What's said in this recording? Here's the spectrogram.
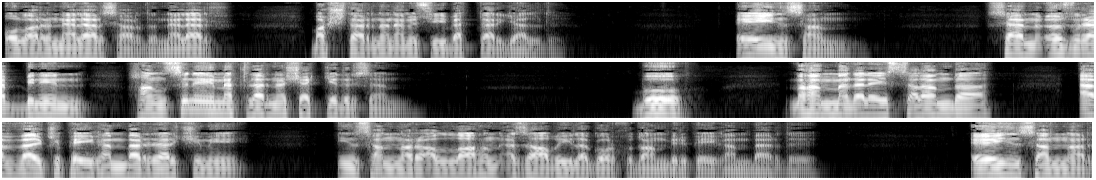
Onları nələr sardı, nələr, başlarına nə müsibətlər gəldi. Ey insan, sən öz Rəbbinin hansı neymətlərinə şəkk edirsən? Bu, Mühəmməd əleyhissalam da əvvəlki peyğəmbərlər kimi insanları Allahın əzabı ilə qorxudan bir peyğəmbərdir. Ey insanlar!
